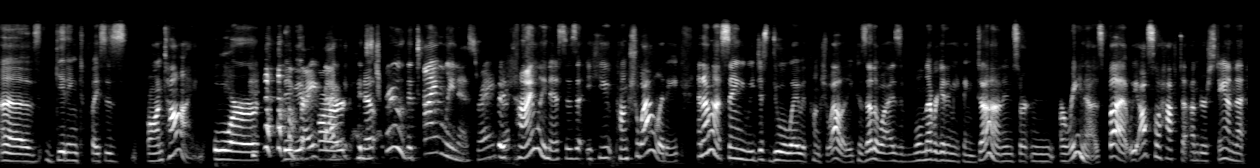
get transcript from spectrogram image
of getting to places on time or they right are, you know true the timeliness right? The timeliness is a huge punctuality and i'm not saying we just do away with punctuality because otherwise we'll never get anything done in certain arenas but we also have to understand that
